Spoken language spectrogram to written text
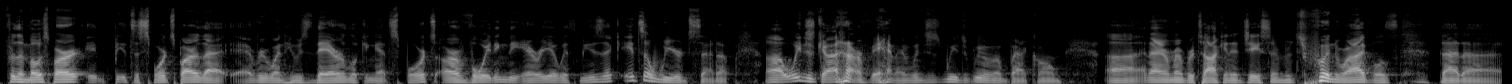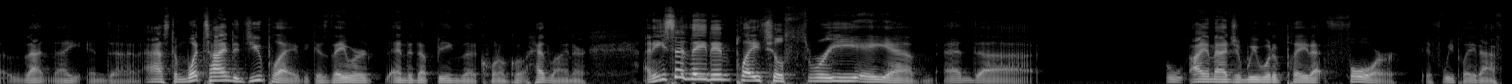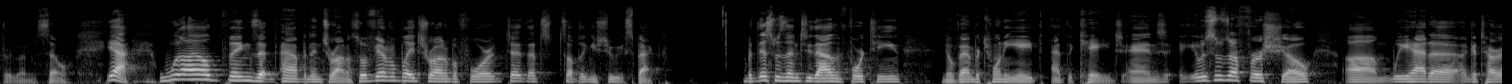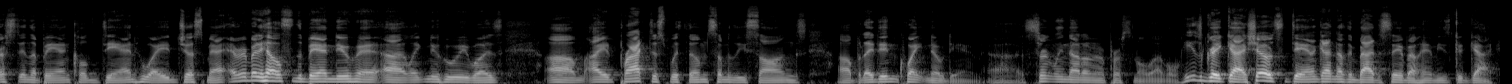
for the most part, it, it's a sports bar that everyone who's there looking at sports are avoiding the area with music. It's a weird setup. Uh, we just got in our van and we just we, we went back home. Uh, and I remember talking to Jason Twin Rivals that uh, that night and uh, asked him what time did you play because they were ended up being the quote unquote headliner, and he said they didn't play till three a.m. and uh, I imagine we would have played at four if we played after them. So, yeah, wild things that happen in Toronto. So, if you ever played Toronto before, that's something you should expect. But this was in 2014. November 28th at the Cage, and it was, it was our first show. Um, we had a, a, guitarist in the band called Dan, who I had just met. Everybody else in the band knew uh, like knew who he was. Um, I had practiced with them some of these songs, uh, but I didn't quite know Dan. Uh, certainly not on a personal level. He's a great guy. Shout out to Dan. I got nothing bad to say about him. He's a good guy.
